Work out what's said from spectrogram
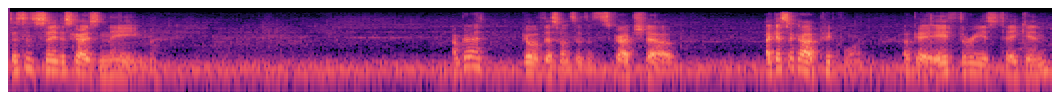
Doesn't say this guy's name. I'm gonna go with this one since it's scratched out. I guess I gotta pick one. Okay, A3 is taken.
